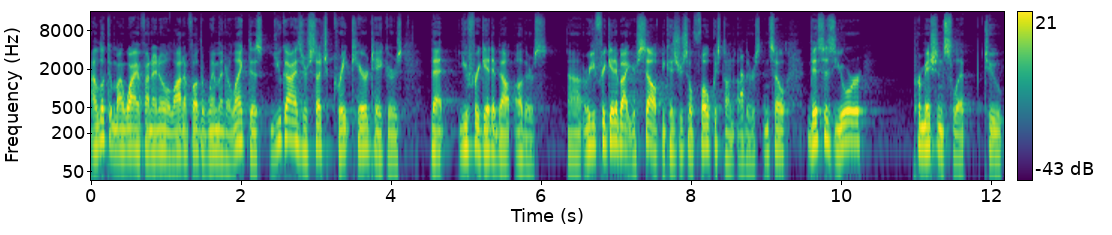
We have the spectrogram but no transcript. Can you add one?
I look at my wife, and I know a lot of other women are like this. You guys are such great caretakers that you forget about others, uh, or you forget about yourself because you're so focused on others. And so, this is your permission slip to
